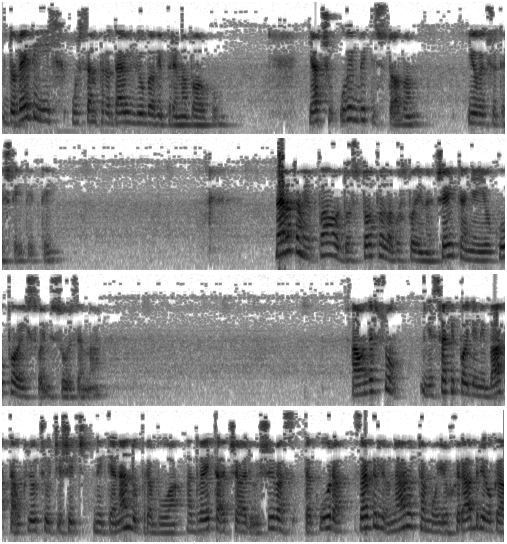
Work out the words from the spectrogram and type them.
dovedi ih u sam prodaju ljubavi prema Bogu. Ja ću uvijek biti s tobom i uvijek ću te štititi. Narod je pao do stopala gospodina Čeitanja i okupao ih svojim suzama. A onda su je svaki pojedini bakta, uključujući Nityanandu Prabua, Advaita Ačarju i Šivas Takura, zagrlio Narotamu i ohrabrio ga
